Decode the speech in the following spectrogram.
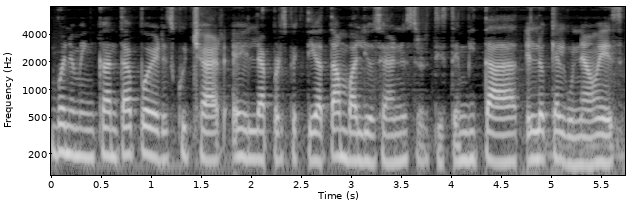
Bueno, me encanta poder escuchar eh, la perspectiva tan valiosa de nuestra artista invitada en lo que alguna vez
